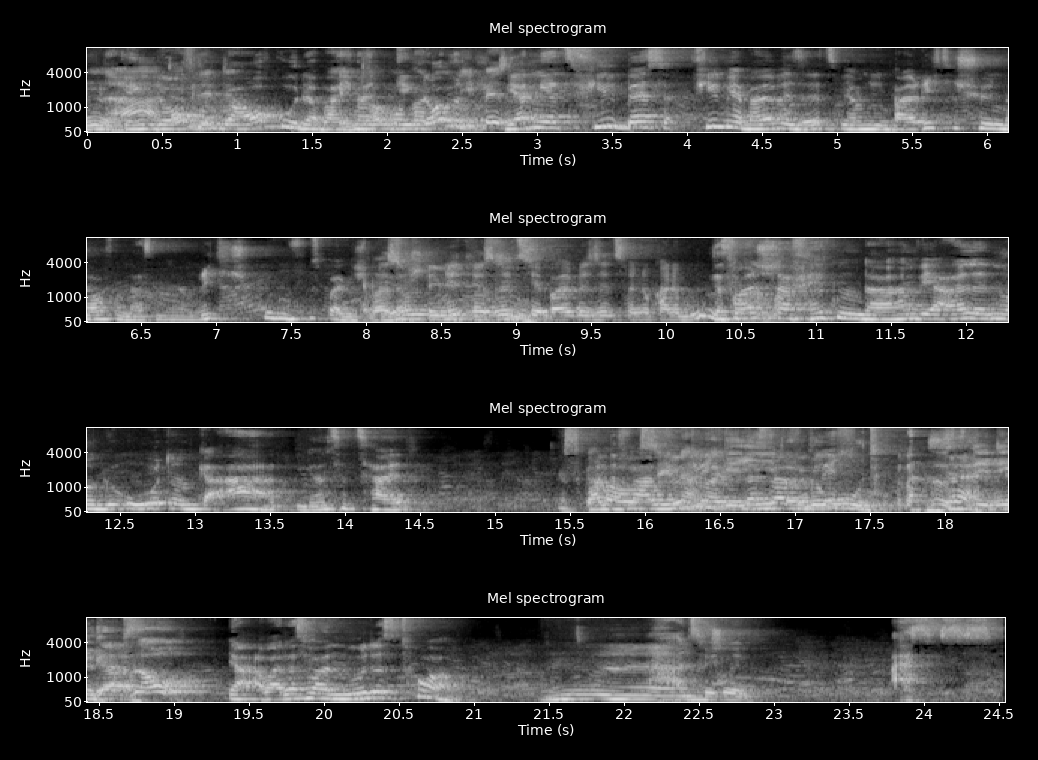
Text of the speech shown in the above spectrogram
Na, gegen Dortmund war auch gut, aber ich meine, gegen Dortmund, wir hatten jetzt viel besser, viel mehr Ballbesitz. Wir haben den Ball richtig schön laufen lassen. Wir haben richtig guten Fußball gespielt. Was, was nützt dir Ballbesitz, wenn du keine Buden Das waren? Staffetten, da haben wir alle nur geoht und geahrt die ganze Zeit. Es gab Und das auch war Szenen, wirklich- das war und wirklich- geruht. Das ist, die die gab's auch. Ja, aber das war nur das Tor. Ah, zwischen den. Ah, es ist-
